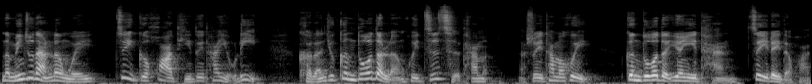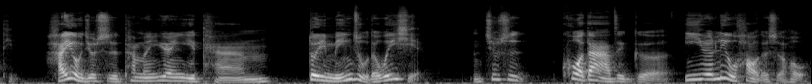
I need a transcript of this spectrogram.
那民主党认为这个话题对他有利，可能就更多的人会支持他们啊，所以他们会更多的愿意谈这一类的话题。还有就是他们愿意谈对民主的威胁，嗯，就是扩大这个一月六号的时候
